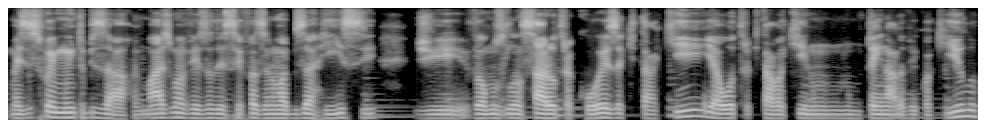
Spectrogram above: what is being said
mas isso foi muito bizarro. É mais uma vez a DC fazendo uma bizarrice de vamos lançar outra coisa que tá aqui e a outra que tava aqui não, não tem nada a ver com aquilo.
